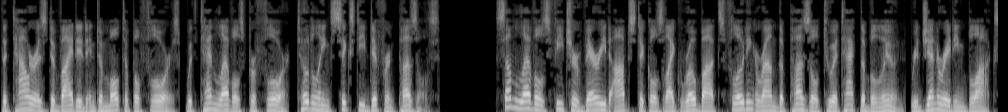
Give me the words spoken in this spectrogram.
The tower is divided into multiple floors, with 10 levels per floor, totaling 60 different puzzles. Some levels feature varied obstacles like robots floating around the puzzle to attack the balloon, regenerating blocks,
